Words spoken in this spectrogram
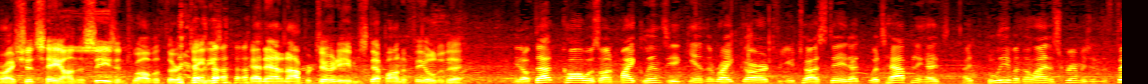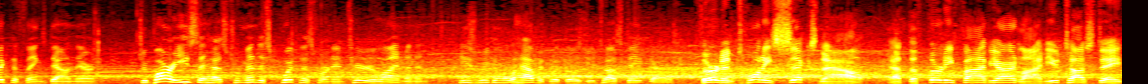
Or I should say on the season, 12 or 13. He hadn't had an opportunity to even step on the field today you know, if that call was on Mike Lindsey again, the right guard for Utah State, I, what's happening, I, I, believe, in the line of scrimmage, in the thick of things down there, Jabari Issa has tremendous quickness for an interior lineman, and he's wreaking a little havoc with those Utah State guys. Third and 26 now at the 35 yard line. Utah State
